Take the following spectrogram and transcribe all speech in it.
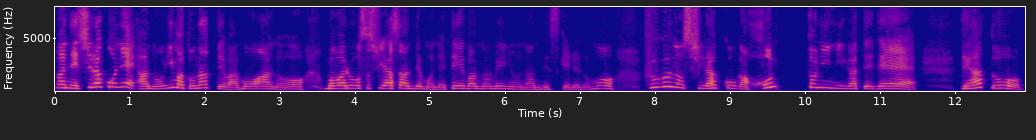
まあね、白子ね、あの、今となってはもう、あの、回るお寿司屋さんでもね、定番のメニューなんですけれども、フグの白子が本当に苦手で、で、あと、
